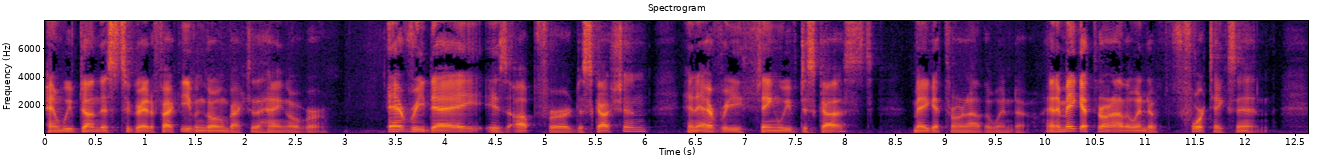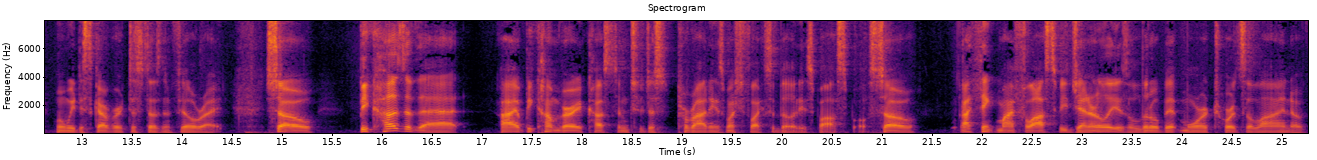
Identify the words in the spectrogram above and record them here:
and we've done this to great effect, even going back to the hangover, every day is up for discussion, and everything we've discussed may get thrown out of the window. And it may get thrown out of the window four takes in when we discover it just doesn't feel right. So, because of that, I've become very accustomed to just providing as much flexibility as possible. So, I think my philosophy generally is a little bit more towards the line of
